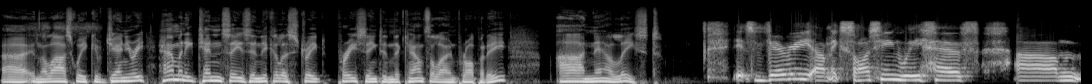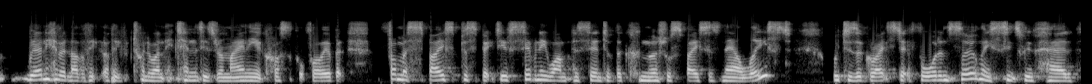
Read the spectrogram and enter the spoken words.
uh, in the last week of January. How many tenancies in Nicholas Street precinct in the council owned property are now leased? It's very um, exciting. We have um, we only have another I think 21 tenancies remaining across the portfolio, but from a space perspective, 71% of the commercial space is now leased, which is a great step forward. And certainly since we've had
